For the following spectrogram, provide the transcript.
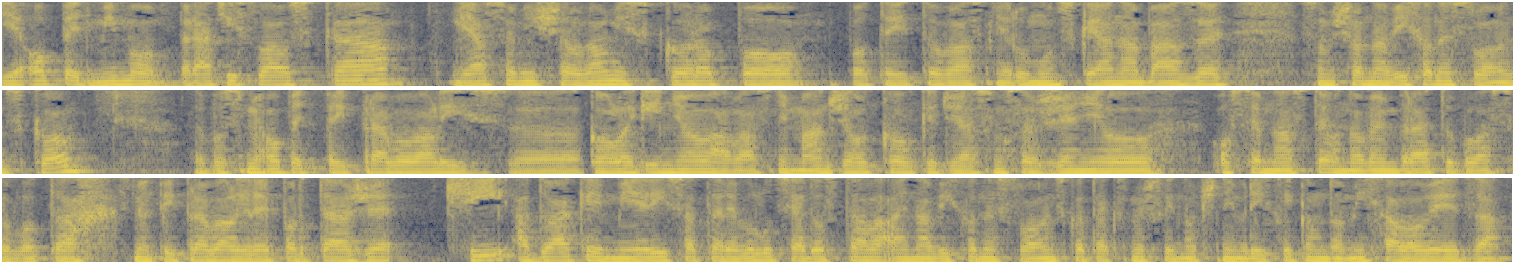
je opäť mimo Bratislavská. Ja som išiel veľmi skoro po, po tejto vlastne rumunskej anabáze, som šiel na východné Slovensko, lebo sme opäť pripravovali s e, kolegyňou a vlastne manželkou, keďže ja som sa ženil 18. novembra, to bola sobota, sme pripravovali reportáže či a do akej miery sa tá revolúcia dostala aj na východné Slovensko, tak sme šli nočným rýchlikom do Michaloviec a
